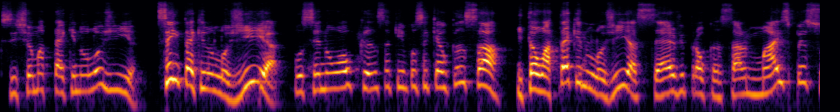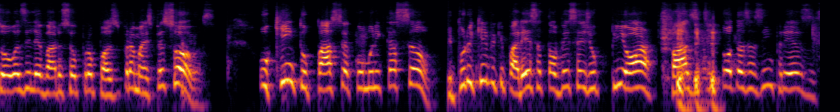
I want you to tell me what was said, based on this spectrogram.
que se chama tecnologia. Sem tecnologia, você não alcança quem você quer alcançar. Então, a tecnologia serve para alcançar mais pessoas e levar o seu propósito para mais pessoas. O quinto passo é a comunicação. E por incrível que pareça, talvez seja o pior fase de todas as empresas,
